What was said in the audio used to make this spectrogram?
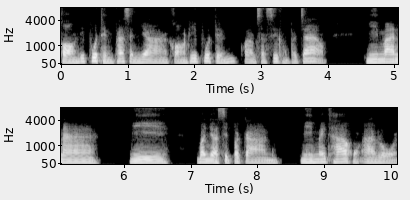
ของที่พูดถึงพระสัญญาของที่พูดถึงความสัตย์ซื่อของพระเจ้า มีมานา มีบัญญัติสิบประการ มีไม้เท้าของอาโรน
